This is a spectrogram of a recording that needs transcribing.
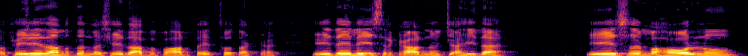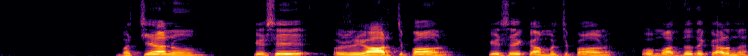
ਤਾਂ ਫਿਰ ਇਹਦਾ ਮਤਲਬ ਨਸ਼ੇ ਦਾ ਵਪਾਰ ਤਾਂ ਇੱਥੋਂ ਤੱਕ ਹੈ। ਇਹਦੇ ਲਈ ਸਰਕਾਰ ਨੂੰ ਚਾਹੀਦਾ ਇਸ ਮਾਹੌਲ ਨੂੰ, ਬੱਚਿਆਂ ਨੂੰ ਕਿਸੇ ਰੁਜ਼ਗਾਰ ਚ ਪਾਉਣ, ਕਿਸੇ ਕੰਮ ਚ ਪਾਉਣ, ਉਹ ਮਦਦ ਕਰਨ।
